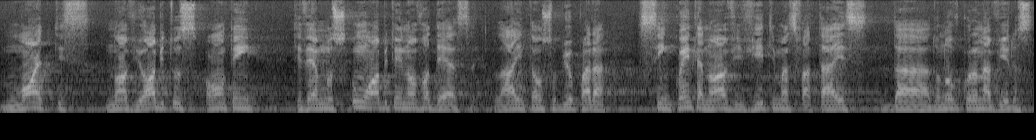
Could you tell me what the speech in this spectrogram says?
mortes, nove óbitos. Ontem tivemos um óbito em Nova Odessa. Lá então subiu para 59 vítimas fatais da, do novo coronavírus.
